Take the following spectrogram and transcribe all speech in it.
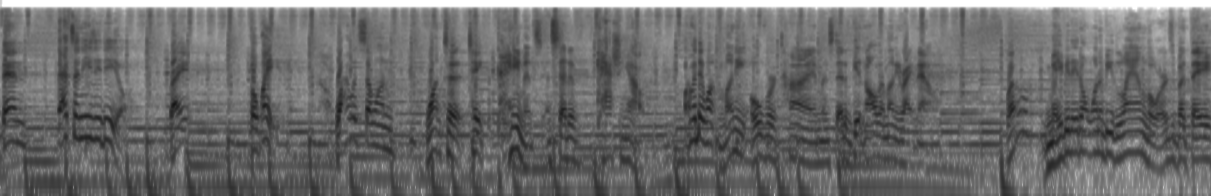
then that's an easy deal, right? But wait, why would someone want to take payments instead of cashing out? Why would they want money over time instead of getting all their money right now? Well, maybe they don't want to be landlords, but they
